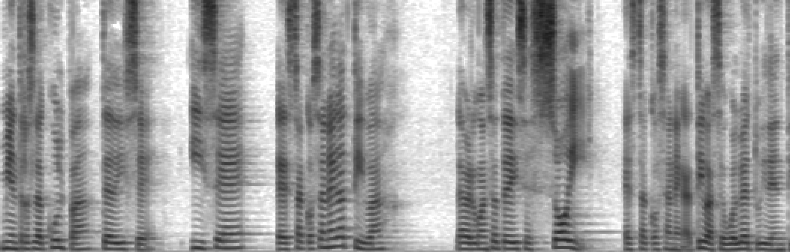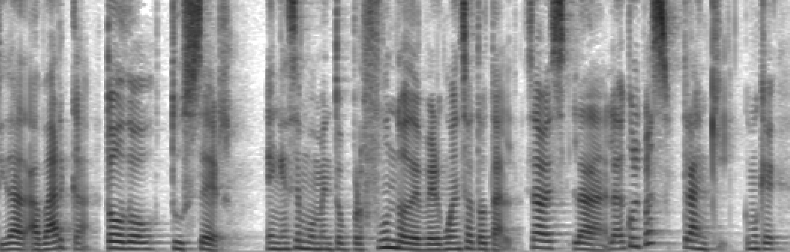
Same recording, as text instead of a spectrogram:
mientras la culpa te dice, hice esta cosa negativa, la vergüenza te dice, soy esta cosa negativa, se vuelve tu identidad, abarca todo tu ser en ese momento profundo de vergüenza total. ¿Sabes? La, la culpa es tranqui, como que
